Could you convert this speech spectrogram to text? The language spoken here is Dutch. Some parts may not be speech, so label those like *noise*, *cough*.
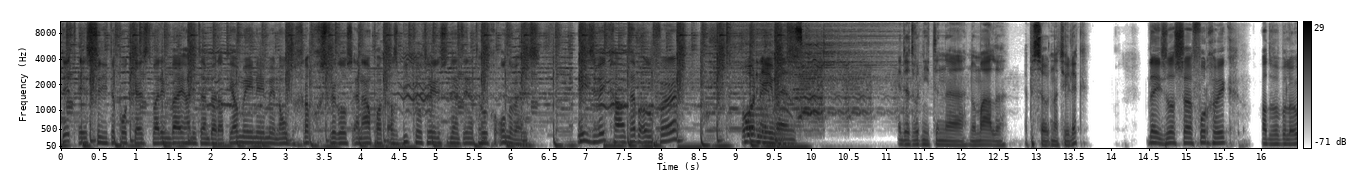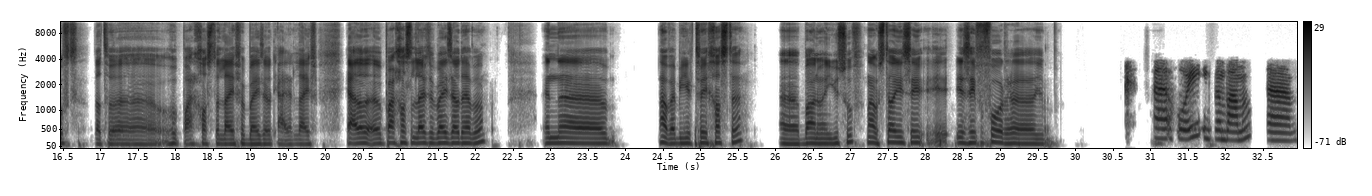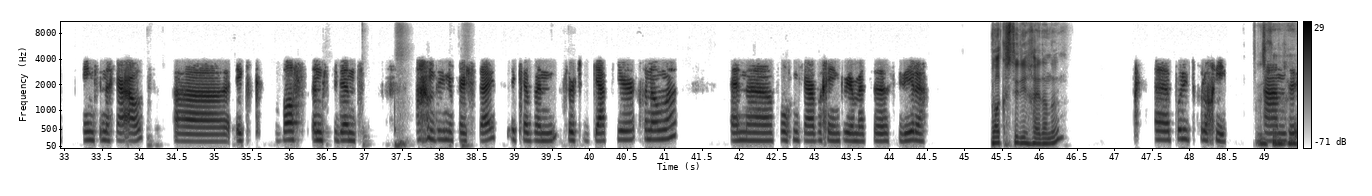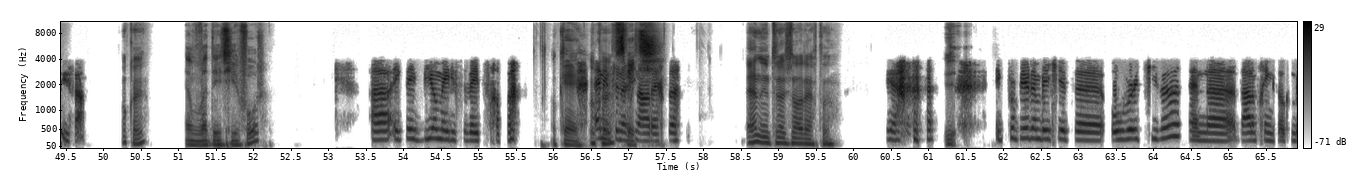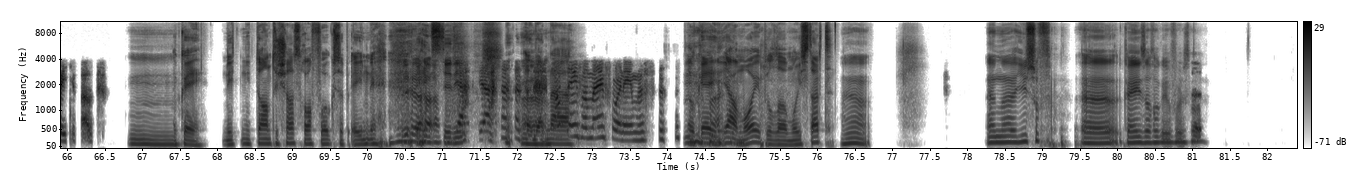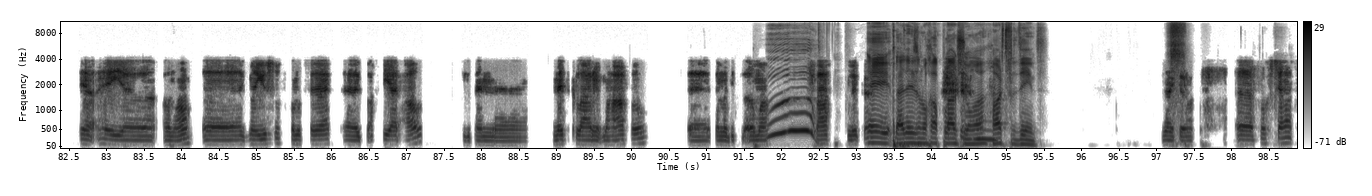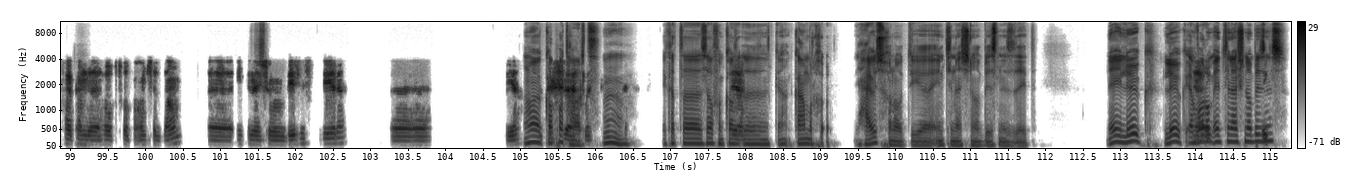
Dit is Studie de podcast waarin wij, Halit en Berat, jou meenemen in onze grappige struggles en aanpak als biculturele studenten in het hoger onderwijs. Deze week gaan we het hebben over... Voornemens. En dit wordt niet een eh, normale episode natuurlijk. Nee, zoals eh, vorige week hadden we beloofd dat we eh, een paar gasten live erbij zouden... Ja, live. Ja, eh, een paar gasten live erbij zouden hebben. En eh, nou, we hebben hier twee gasten. eh Bano en Yusuf. Nou, stel je eens e- eens even voor. eh, Eh, hoi, ik ben Banu, eh, 21 jaar oud. Eh, ik was een student *laughs* aan de universiteit. Ik heb een soort gap year genomen. En eh, volgend jaar begin ik weer met eh, studeren. welke studie ga je dan doen? Eh, politicologie aan de UvA. Oké. En wat deed je hiervoor? Eh, ik deed biomedische wetenschappen Oké. En internationaal Switch. rechten. En internationaal rechten. *laughs* Ja. *laughs* Ik probeerde een beetje te overachieven en eh, daarom ging het ook een beetje fout. Hmm. Oké. Niet, niet te enthousiast, gewoon focus op één, Ja. *laughs* één studie. Ja, ja. En daarna... Dat is een van mijn voornemens. Oké, ja, mooi. Ik bedoel, uh, mooie start. Ja. En eh Yusuf, eh, kan je jezelf ook even voorstellen? Ja, hey eh, allemaal. Eh, ik ben Yusuf van het Verwerk. Eh, ik ben 18 jaar oud. Ik ben eh, net klaar met mijn HAVO. Eh, ik heb mijn diploma. Slaagd, gelukkig. hey, bij deze nog applaus, jongen. Hard verdiend. Dankjewel. Eh volgend jaar ga ik aan de Hogeschool van Amsterdam eh, International Business studeren. Eh, ja, Oh, hard. Ik had eh, zelf een ka- Ja. eh, ka- kamerge- huisgenoot die eh, international business deed. Nee, leuk. Leuk. En Ja, waarom international business?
